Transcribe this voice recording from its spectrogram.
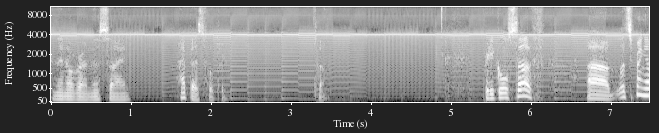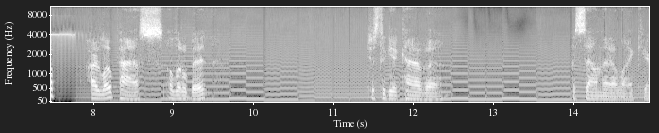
and then over on this side, high pass filtered. So, pretty cool stuff. Uh, let's bring up our low pass a little bit just to get kind of a, a sound that I like here.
